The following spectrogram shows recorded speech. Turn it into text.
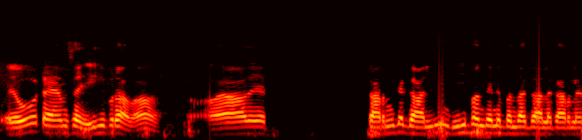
ਓਏ ਉਹ ਟਾਈਮ ਸਹੀ ਸੀ ਭਰਾਵਾ। ਆ ਤੇ ਕਰਨੀ ਤੇ ਗੱਲ ਹੀ ਹੁੰਦੀ ਸੀ ਬੰਦੇ ਨੇ ਬੰਦਾ ਗੱਲ ਕਰ ਲੈਂਦਾ।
